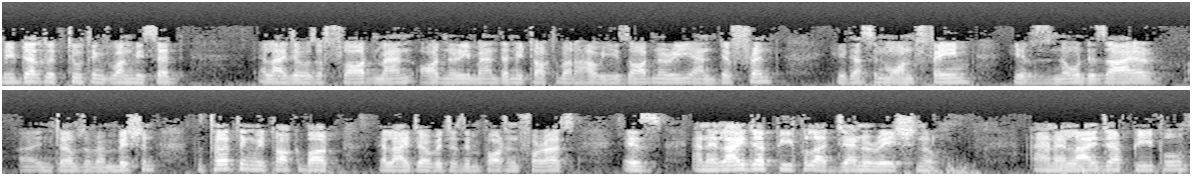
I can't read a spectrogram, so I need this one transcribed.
we've dealt with two things. One, we said Elijah was a flawed man, ordinary man. Then we talked about how he is ordinary and different. He doesn't want fame. He has no desire uh, in terms of ambition. The third thing we talk about Elijah, which is important for us, is an Elijah people are generational. And Elijah people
